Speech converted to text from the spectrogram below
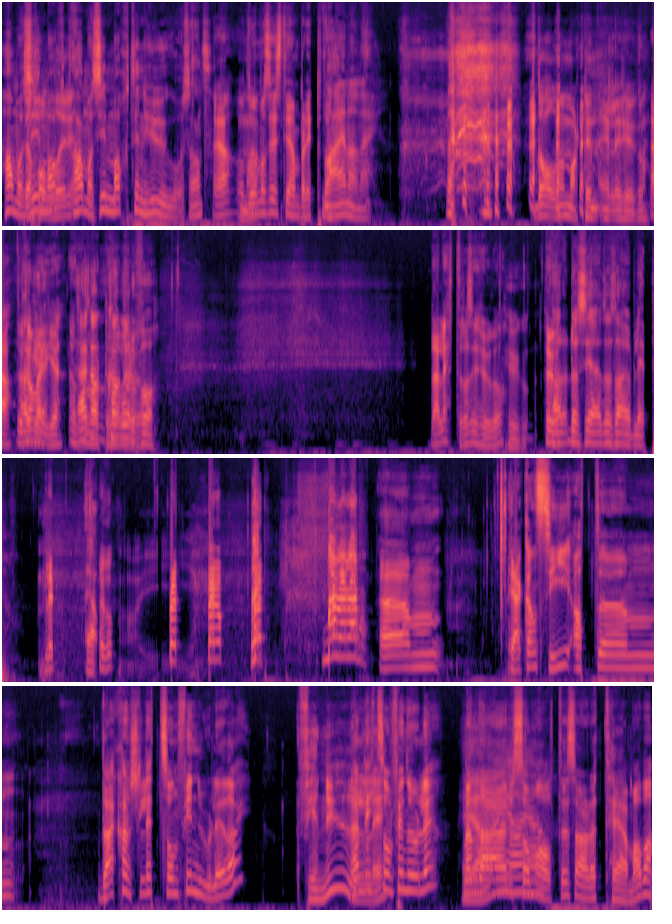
han, må si Mart, han må si Martin Hugo, sant? ja, og du må si Stian Blipp, da. Nei, nei, nei. Det holder med Martin eller Hugo. Ja, du kan okay. velge. Ja, hva, går du for? Det er lettere å si Hugo. Hugo. Hugo. da, sier jeg, da tar jeg Blipp. Oi. Um, jeg kan si at um, det er kanskje litt sånn finurlig i dag. Det er litt sånn finurlig. Men Ja, det er, ja, som alltid så er det et tema da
